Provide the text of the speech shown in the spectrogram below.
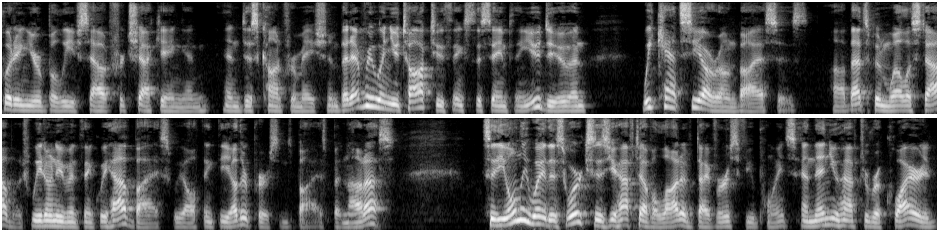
putting your beliefs out for checking and, and disconfirmation. But everyone you talk to thinks the same thing you do. And we can't see our own biases. Uh, that's been well established. We don't even think we have bias. We all think the other person's biased, but not us. So the only way this works is you have to have a lot of diverse viewpoints, and then you have to require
